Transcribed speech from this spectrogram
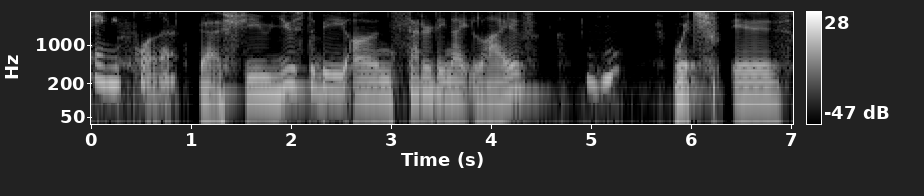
Amy Poehler. Yeah, she used to be on Saturday Night Live, mm-hmm. which is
